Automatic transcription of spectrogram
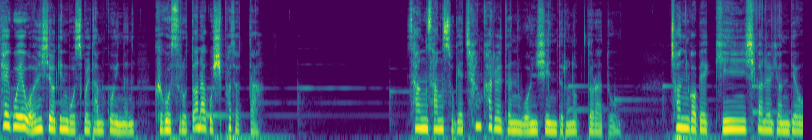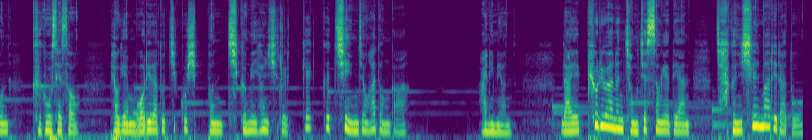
태고의 원시적인 모습을 담고 있는 그곳으로 떠나고 싶어졌다. 상상 속에 창칼을 든 원시인들은 없더라도 천겁의 긴 시간을 견뎌온 그곳에서 벽에 머리라도 찍고 싶은 지금의 현실을 깨끗이 인정하던가 아니면 나의 표류하는 정체성에 대한 작은 실마리라도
